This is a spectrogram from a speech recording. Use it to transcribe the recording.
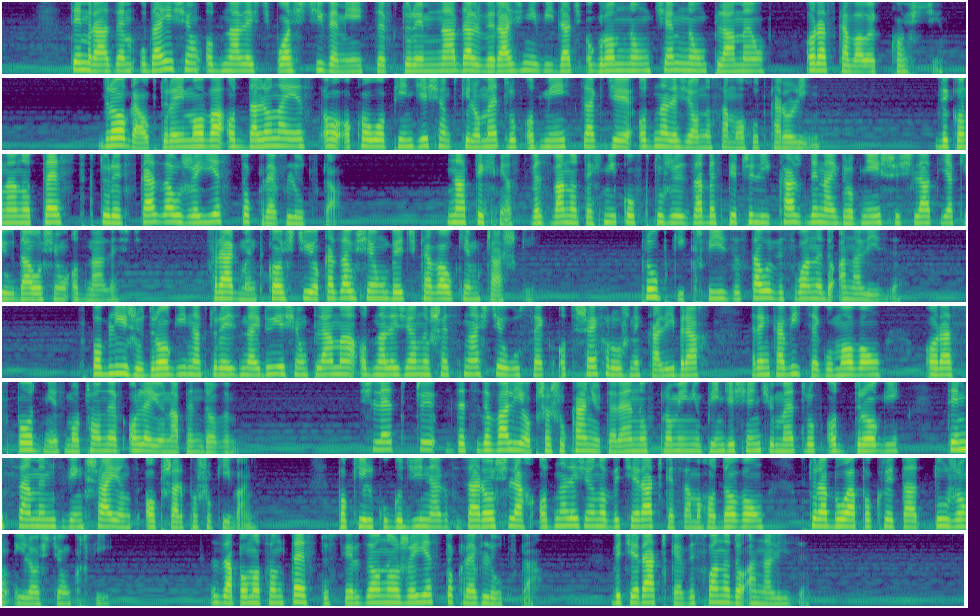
Tym razem udaje się odnaleźć właściwe miejsce, w którym nadal wyraźnie widać ogromną ciemną plamę oraz kawałek kości. Droga, o której mowa, oddalona jest o około 50 km od miejsca, gdzie odnaleziono samochód Karolin wykonano test, który wskazał, że jest to krew ludzka. Natychmiast wezwano techników, którzy zabezpieczyli każdy najdrobniejszy ślad, jaki udało się odnaleźć. Fragment kości okazał się być kawałkiem czaszki. Próbki krwi zostały wysłane do analizy. W pobliżu drogi, na której znajduje się plama, odnaleziono 16 łusek o trzech różnych kalibrach, rękawicę gumową oraz spodnie zmoczone w oleju napędowym. Śledczy zdecydowali o przeszukaniu terenu w promieniu 50 metrów od drogi, tym samym zwiększając obszar poszukiwań. Po kilku godzinach w zaroślach odnaleziono wycieraczkę samochodową, która była pokryta dużą ilością krwi. Za pomocą testu stwierdzono, że jest to krew ludzka. Wycieraczkę wysłano do analizy.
